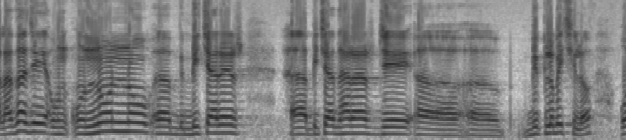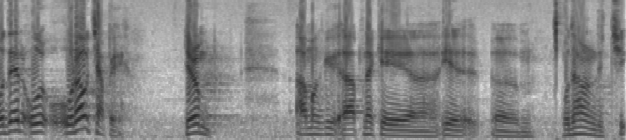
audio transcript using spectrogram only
আলাদা যে অন্য অন্য বিচারের বিচারধারার যে বিপ্লবী ছিল ওদের ওরাও চাপে। যেরকম আমাকে আপনাকে ইয়ে, উদাহরণ দিচ্ছি।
